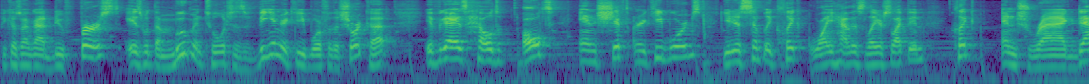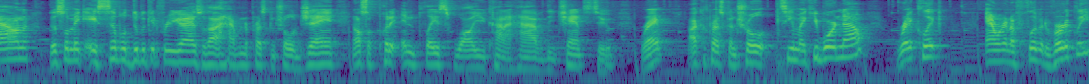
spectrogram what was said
because what I'm gonna do first is with the movement tool which is V on your keyboard for the shortcut if you guys held alt and shift on your keyboards you just simply click while you have this layer selected click and drag down. This will make a simple duplicate for you guys without having to press Control J and also put it in place while you kind of have the chance to, right? I can press Control T on my keyboard now, right click, and we're to flip it vertically,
